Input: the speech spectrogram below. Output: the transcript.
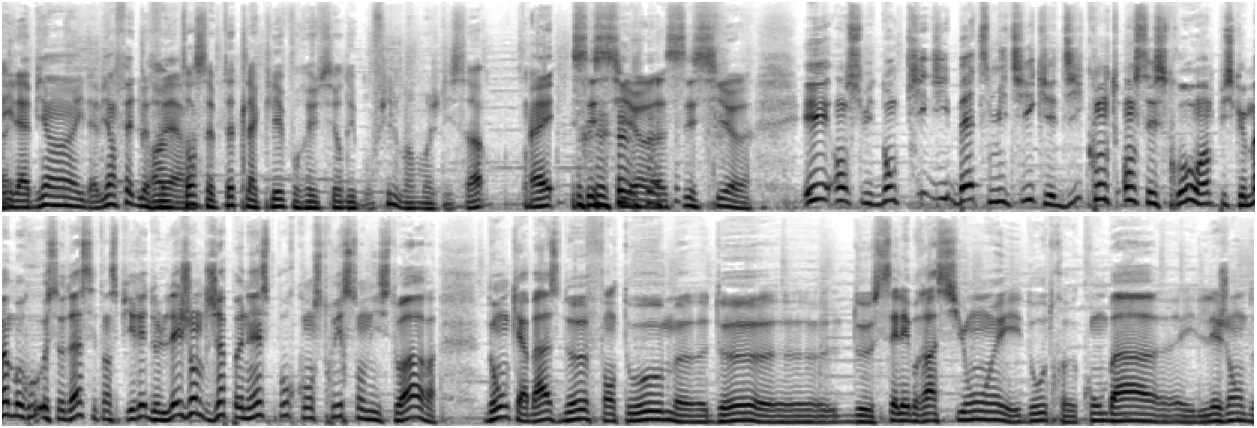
ouais. il a bien, il a bien fait de le en faire. même temps, c'est peut-être la clé pour réussir des bons films. hein, Moi, je dis ça. Ouais, c'est sûr, c'est sûr. Et ensuite, donc, qui dit bête mythique et dit contes ancestraux, hein, puisque Mamoru Osoda s'est inspiré de légendes japonaises pour construire son histoire, donc à base de fantômes, de, euh, de célébrations et d'autres combats et légendes,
